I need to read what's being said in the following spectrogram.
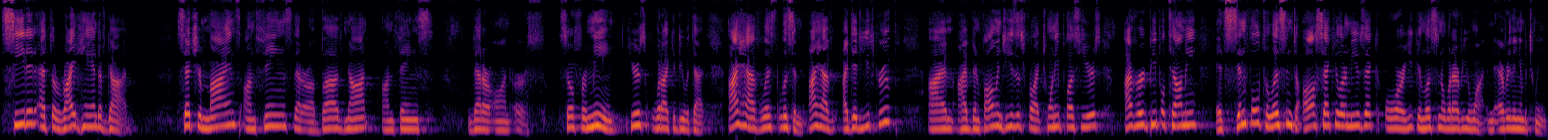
seated at the right hand of God. Set your minds on things that are above, not on things that are on earth. So for me, here's what I could do with that. I have list, listen, I have I did youth group. I'm I've been following Jesus for like 20 plus years. I've heard people tell me it's sinful to listen to all secular music or you can listen to whatever you want and everything in between.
